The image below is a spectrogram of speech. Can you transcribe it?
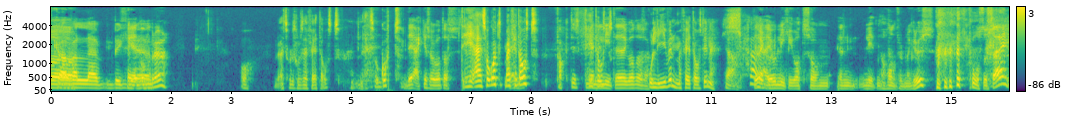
og eh, bygge... fedonbrød? Åh, jeg tror du skulle si fetaost. Det er så godt. Det er ikke så godt, altså. Det er så godt med fetaost. Faktisk Fetaost. lite godt, altså. Oliven med fetaost inni. Ja, det er jo like godt som en liten håndfull med grus. Kose seg.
